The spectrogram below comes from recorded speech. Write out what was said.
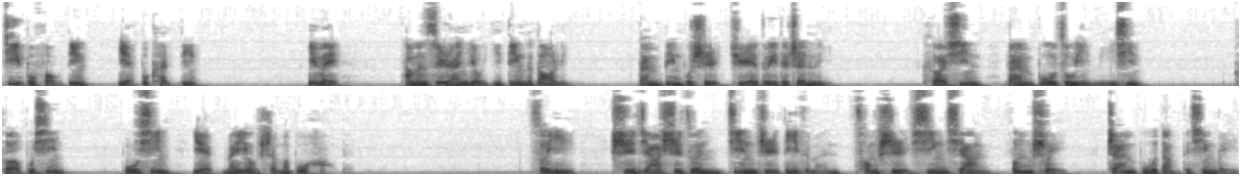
既不否定也不肯定，因为他们虽然有一定的道理，但并不是绝对的真理，可信但不足以迷信，可不信，不信也没有什么不好的。所以释迦世尊禁止弟子们从事星象风水。占卜等的行为，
